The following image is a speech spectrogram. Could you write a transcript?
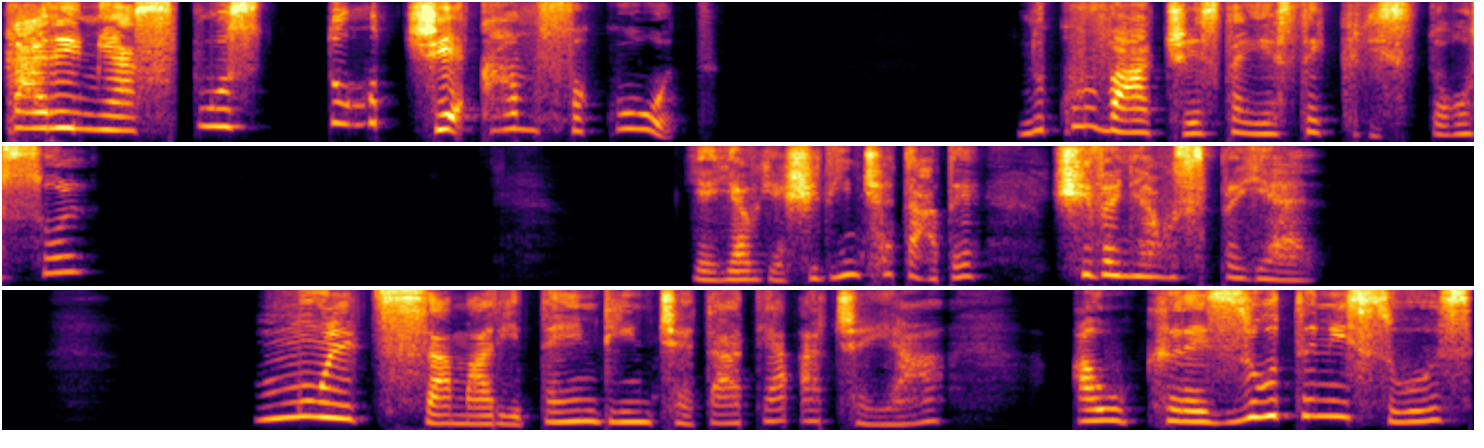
care mi-a spus tot ce am făcut. Nu cumva acesta este Hristosul? Ei au ieșit din cetate și veneau spre el. Mulți samariteni din cetatea aceea au crezut în Isus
